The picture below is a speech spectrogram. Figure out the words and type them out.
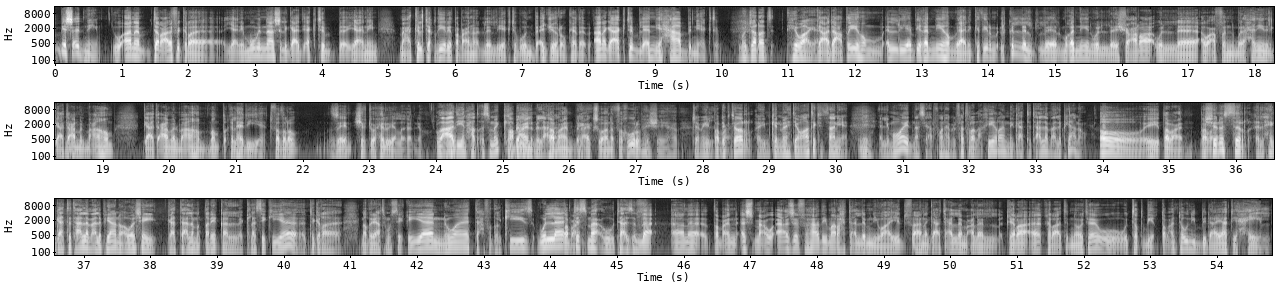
بيسعدني. وأنا ترى على فكرة يعني مو من الناس اللي قاعد اكتب يعني مع كل تقديري طبعا للي يكتبون بأجر وكذا أنا قاعد أكتب لأني حاب إني أكتب. مجرد هواية. قاعد أعطيهم اللي يبي يغنيهم يعني كثير كل المغنيين والشعراء وال أو عفوا الملحنين اللي قاعد أتعامل معاهم قاعد أتعامل معاهم بمنطق الهدية. تفضلوا. زين شفتوا حلو يلا غنوا وعادي ينحط اسمك طبعا بال- بالعمل. طبعا بالعكس وأنا فخور بهالشيء هذا. جميل. طبعاً. دكتور يمكن من اهتماماتك الثانية إيه؟ اللي مو وايد ناس يعرفونها بالفترة الأخيرة إنك قاعد تتعلم على البيانو أوه اي طبعا طبعا. شنو السر؟ الحين قاعد تتعلم على البيانو أول شيء قاعد تتعلم الطريقة الكلاسيكية تقرأ نظريات موسيقية النوت تحفظ ال keys ولا طبعاً. تسمع وتعزف؟ لا أنا طبعا أسمع وأعزف هذه ما راح تعلمني وايد فأنا قاعد أتعلم على القراءة قراءة النوتة والتطبيق طبعا توني بداياتي حيل.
